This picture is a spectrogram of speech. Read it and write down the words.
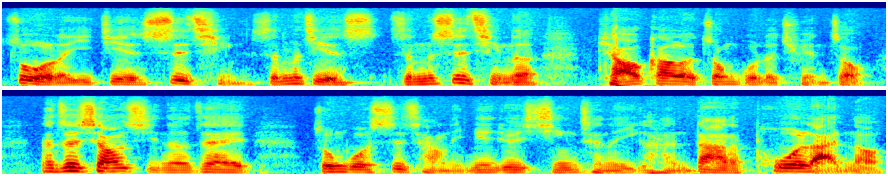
做了一件事情，什么件什么事情呢？调高了中国的权重。那这消息呢，在中国市场里面就形成了一个很大的波澜哦。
